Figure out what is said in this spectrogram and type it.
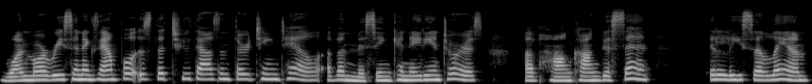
One more recent example is the 2013 tale of a missing Canadian tourist of Hong Kong descent, Elisa Lam,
